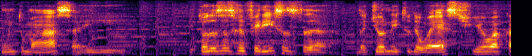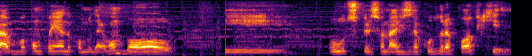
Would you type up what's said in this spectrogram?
Muito massa e todas as referências da, da Journey to the West eu acabo acompanhando, como Dragon Ball e outros personagens da cultura pop que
